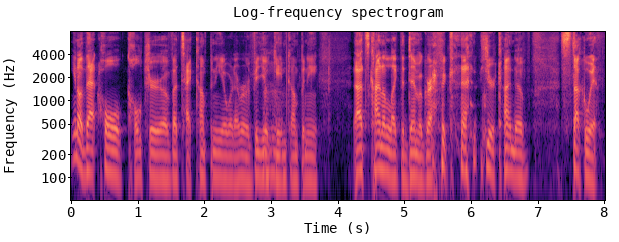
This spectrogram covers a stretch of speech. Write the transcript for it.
you know, that whole culture of a tech company or whatever, a video game company, that's kind of like the demographic that you're kind of stuck with,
